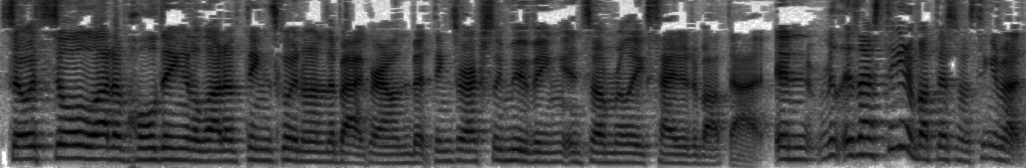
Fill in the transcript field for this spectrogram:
So it's still a lot of holding and a lot of things going on in the background, but things are actually moving. And so I'm really excited about that. And as I was thinking about this, and I was thinking about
